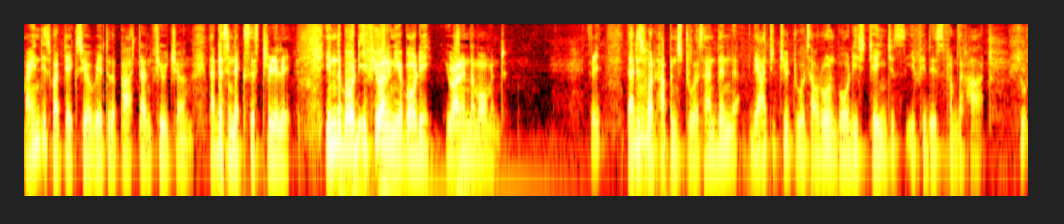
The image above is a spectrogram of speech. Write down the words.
Mind is what takes you away to the past and future. Hmm. That doesn't exist really. In the body, if you are in your body, you are in the moment. See, that is hmm. what happens to us, and then the, the attitude towards our own bodies changes if it is from the heart. So,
